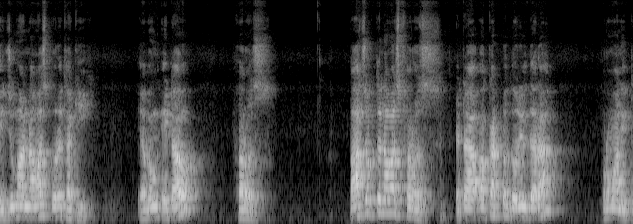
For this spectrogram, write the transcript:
এই জুমার নামাজ পড়ে থাকি এবং এটাও ফরজ। পাঁচ অক্ত নামাজ ফরজ, এটা অকাট্য দলিল দ্বারা প্রমাণিত।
